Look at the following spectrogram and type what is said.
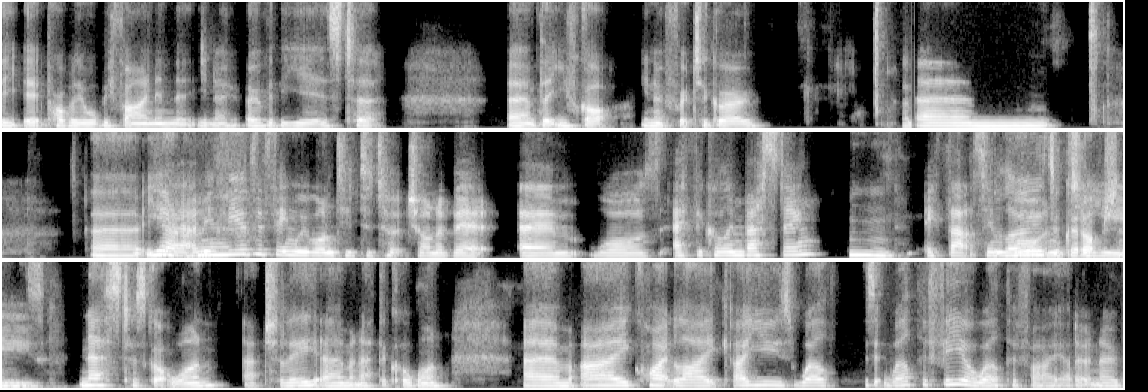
it, probably will be fine in the you know over the years to um, that you've got you know for it to grow. Um, uh, yeah. yeah, I mean, the other thing we wanted to touch on a bit um, was ethical investing. Mm. If that's important loads of good options. You. Nest has got one actually, um, an ethical one. Um, I quite like. I use Wealth. Is it Wealthify or Wealthify? I don't know.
